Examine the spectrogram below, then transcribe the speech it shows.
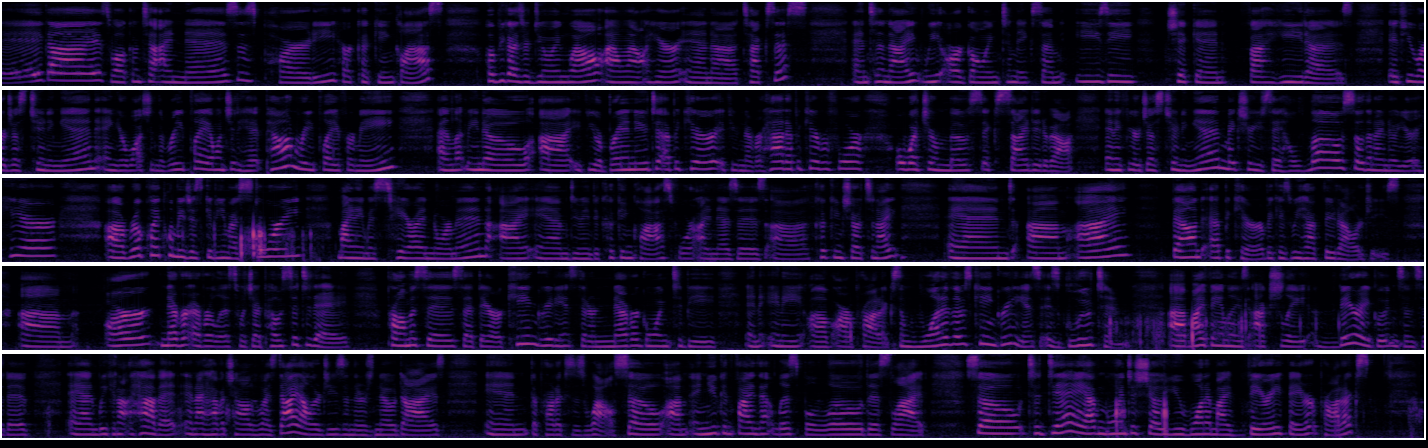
Hey guys, welcome to Inez's party, her cooking class. Hope you guys are doing well. I'm out here in uh, Texas, and tonight we are going to make some easy chicken fajitas. If you are just tuning in and you're watching the replay, I want you to hit pound replay for me and let me know uh, if you're brand new to Epicure, if you've never had Epicure before, or what you're most excited about. And if you're just tuning in, make sure you say hello so that I know you're here. Uh, real quick, let me just give you my story. My name is Tara Norman. I am doing the cooking class for Inez's uh, cooking show tonight. And um, I found Epicure because we have food allergies. Um, our never ever list, which I posted today, promises that there are key ingredients that are never going to be in any of our products. And one of those key ingredients is gluten. Uh, my family is actually very gluten sensitive and we cannot have it. And I have a child who has dye allergies and there's no dyes in the products as well. So, um, and you can find that list below this live. So today I'm going to show you one of my very favorite products.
